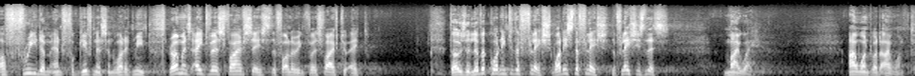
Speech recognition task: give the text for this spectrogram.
of freedom and forgiveness and what it means. Romans 8, verse 5 says the following, verse 5 to 8. Those who live according to the flesh. What is the flesh? The flesh is this my way. I want what I want.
